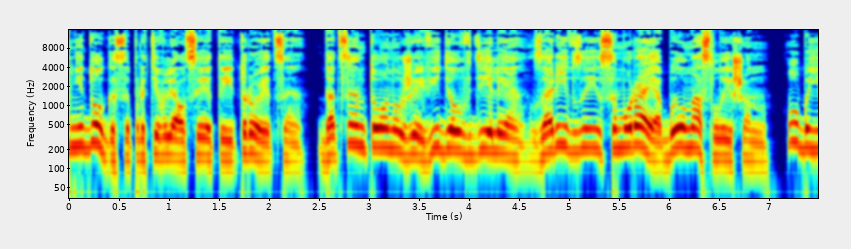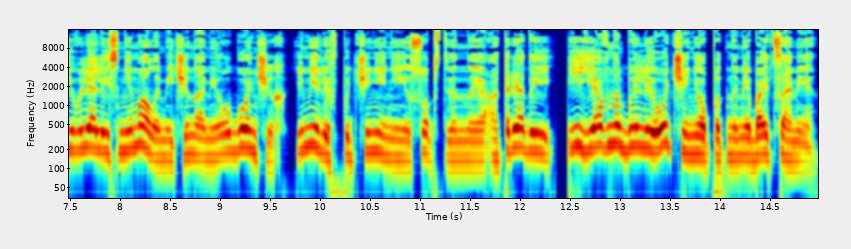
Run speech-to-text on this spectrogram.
недолго сопротивлялся этой троице. Доцента он уже видел в деле, за Ривза и Самурая был наслышан. Оба являлись немалыми чинами угончих, имели в подчинении собственные отряды и явно были очень опытными бойцами.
